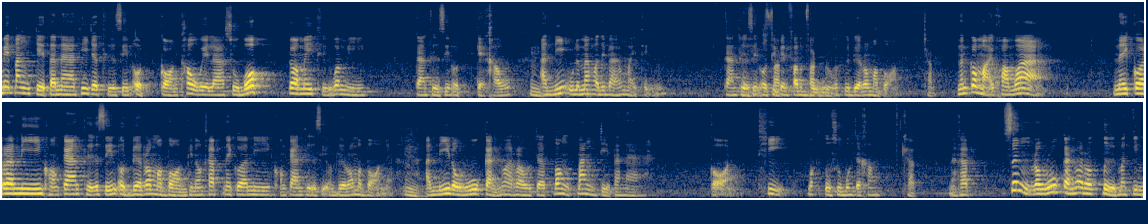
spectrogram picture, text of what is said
ไม่ตั้งเจตนาที่จะถือศีลอดก่อนเข้าเวลาซูโบฮ์ก็ไม่ถือว่ามี การถือศีลอดแก่เขา อันนี้อุลามะเขาอธิบายว่าหมายถึง การถือศีลอดที่เป็นฟัรฟัรดูดูก็คือเดือนรอมฎอนครับนั่นก็หมายความว่า ในกรณีของการถือศีลอดเดือนรอมฎอนพี่น้องครับ ในกรณีของการถือศีลอดเดือนรอมฎอนเนี่ยอืมอันนี้เรารู้กันว่าเราจะต้องตั้งเจตนาก่อนที่วัคตูซูโบฮ์จะเข้าครับนะครับ ซึ่งเรารู้กันว่าเราตื่นมากิน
